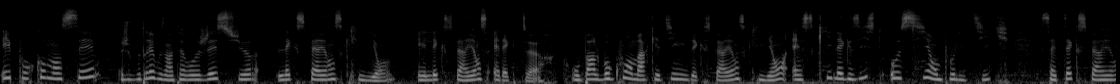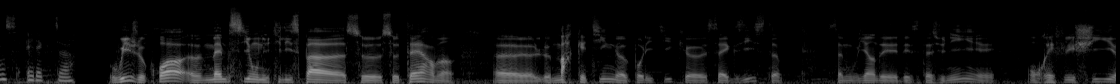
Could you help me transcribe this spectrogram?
Et pour commencer, je voudrais vous interroger sur l'expérience client et l'expérience électeur. On parle beaucoup en marketing d'expérience client. Est-ce qu'il existe aussi en politique cette expérience électeur? Oui, je crois, euh, même si on n'utilise pas euh, ce, terme, euh, le marketing politique, ça existe. Ça nous vient des, États-Unis et on réfléchit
